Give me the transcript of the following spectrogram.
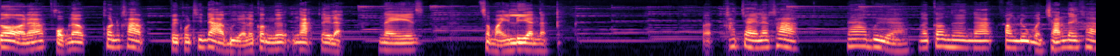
ก็นะ ผมน่ะค่อนข้างเป็นคนที่น่าเบื่อแล้วก็เงอะงะเลยแหละ ในสมัยเรียนนะเอ่อเข้าใจแล้วค่ะ น่าเบื่อ แล้วก็เงอะงะ ฟังดูเหมือนฉันเลยค่ะ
